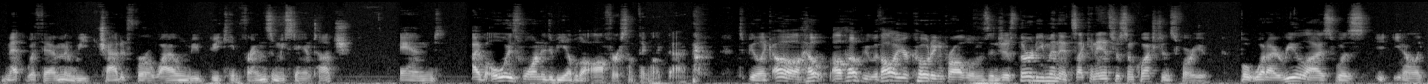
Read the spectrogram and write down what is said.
met with him and we chatted for a while and we became friends and we stay in touch. And I've always wanted to be able to offer something like that. to be like, oh, I'll help, I'll help you with all your coding problems in just 30 minutes. I can answer some questions for you. But what I realized was, you know, like,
